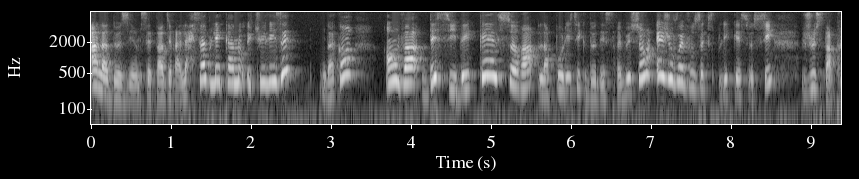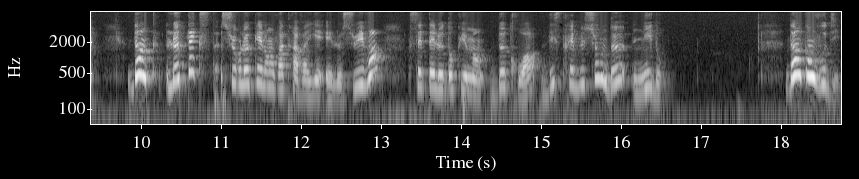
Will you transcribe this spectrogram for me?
à la deuxième c'est-à-dire à les canaux utilisés d'accord? On va décider quelle sera la politique de distribution et je vais vous expliquer ceci juste après. Donc, le texte sur lequel on va travailler est le suivant. C'était le document 2.3, distribution de Nido. Donc, on vous dit,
